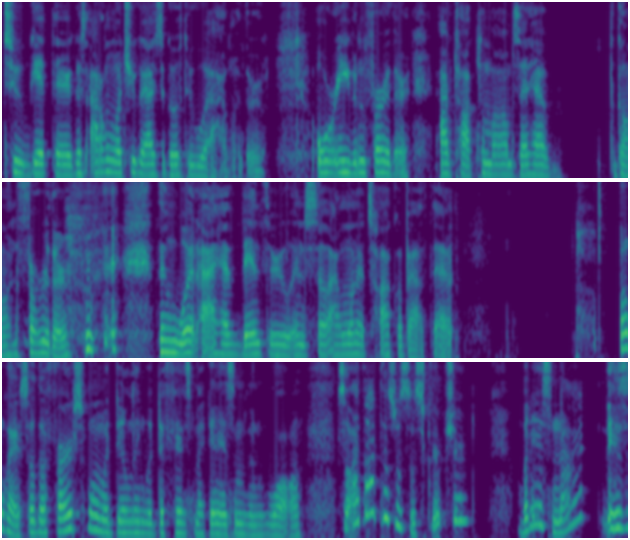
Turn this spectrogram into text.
to get there because i don't want you guys to go through what i went through or even further. I've talked to moms that have gone further than what i have been through and so i want to talk about that Okay, so the first one we're dealing with defense mechanisms and wall. So I thought this was a scripture, but it's not. It's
